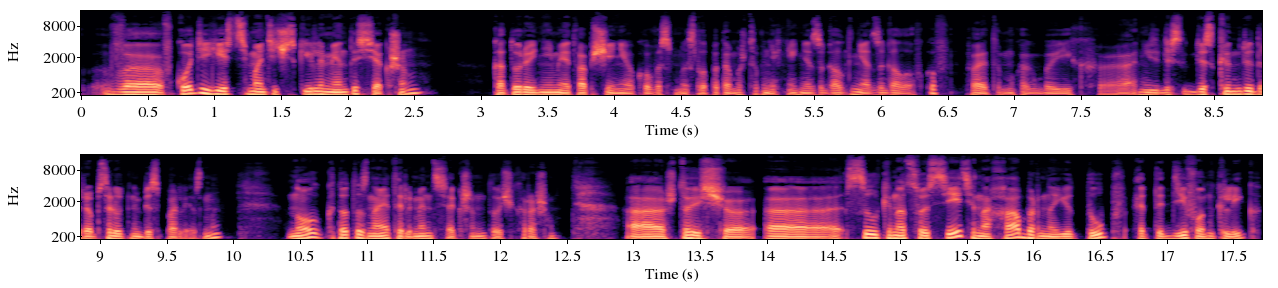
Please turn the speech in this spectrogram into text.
В, в коде есть семантические элементы section, которые не имеют вообще никакого смысла, потому что в них нет, загол... нет заголовков, поэтому как бы их, они для, для скринридера абсолютно бесполезны. Но кто-то знает элемент section, это очень хорошо. А, что еще? А, ссылки на соцсети, на Хабр, на YouTube — это div on click,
